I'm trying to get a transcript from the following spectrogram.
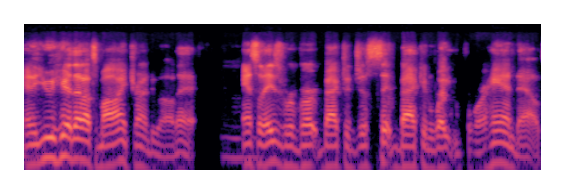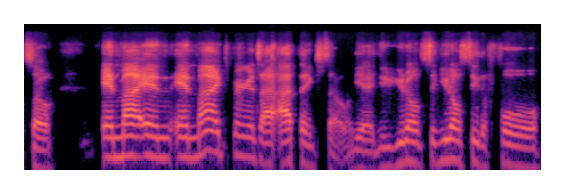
And you hear that out the time, "Oh, I ain't trying to do all that. Mm-hmm. and so they just revert back to just sitting back and waiting for a handout so in my in in my experience i, I think so yeah you, you don't see you don't see the full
